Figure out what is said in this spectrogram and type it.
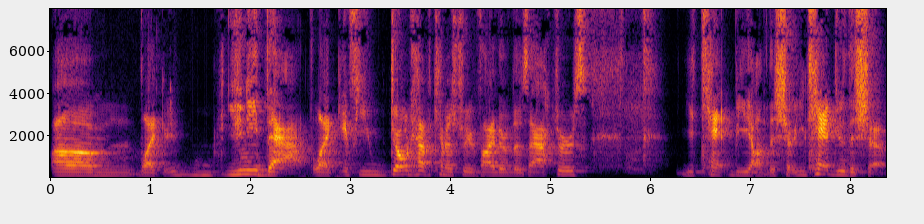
Um, like you need that. Like if you don't have chemistry with either of those actors, you can't be on the show. You can't do the show.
